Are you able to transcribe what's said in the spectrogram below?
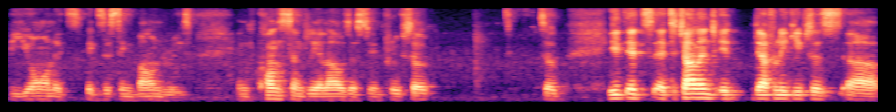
beyond its existing boundaries and constantly allows us to improve. So so it, it's it's a challenge. It definitely keeps us uh,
